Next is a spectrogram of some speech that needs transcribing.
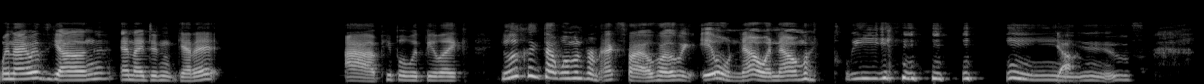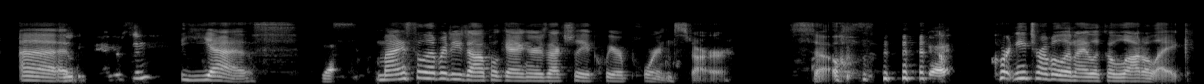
when I was young and I didn't get it, uh, people would be like, "You look like that woman from X Files." I was like, "Ew, no!" And now I'm like, "Please." Uh, Gillian Anderson? yes. Yeah. My celebrity doppelganger is actually a queer porn star. So, Okay. Courtney Trouble and I look a lot alike.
